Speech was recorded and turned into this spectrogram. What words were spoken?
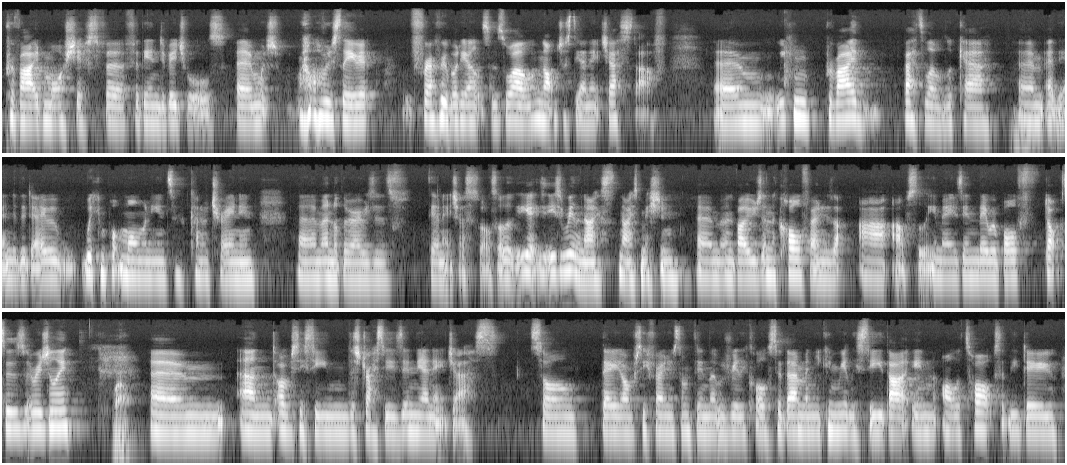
provide more shifts for for the individuals, um, which obviously for everybody else as well, not just the NHS staff. Um, we can provide better levels of care. Um, at the end of the day, we, we can put more money into kind of training um, and other areas of the NHS as well. So yeah, it's, a really nice, nice mission um, and values. And the call founders are, absolutely amazing. They were both doctors originally, Wow. um, and obviously seen the stresses in the NHS. So they obviously found something that was really close to them, and you can really see that in all the talks that they do,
